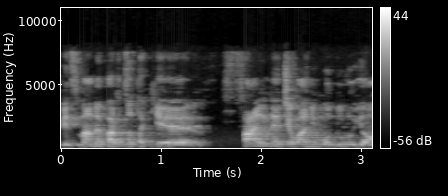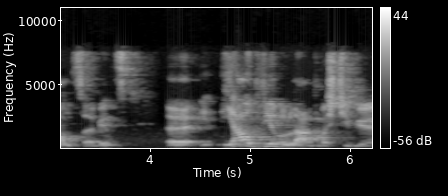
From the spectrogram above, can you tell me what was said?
Więc mamy bardzo takie fajne działanie modulujące, więc e, ja od wielu lat właściwie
